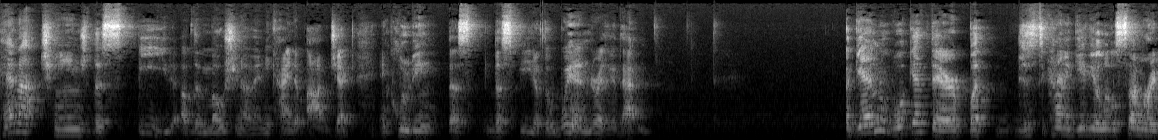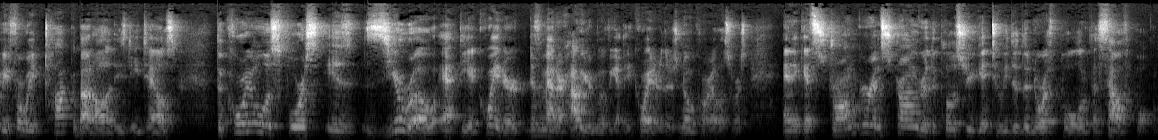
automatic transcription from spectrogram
cannot change the speed of the motion of any kind of object, including the, the speed of the wind or anything like that. again, we'll get there, but just to kind of give you a little summary before we talk about all of these details, the Coriolis force is zero at the equator. It doesn't matter how you're moving at the equator, there's no Coriolis force. And it gets stronger and stronger the closer you get to either the North Pole or the South Pole.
